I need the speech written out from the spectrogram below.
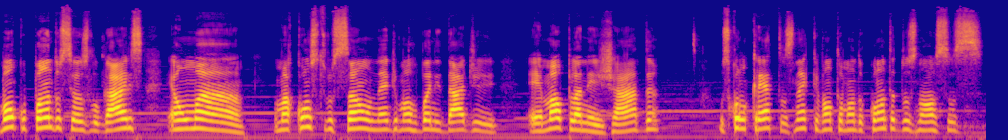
vão ocupando seus lugares, é uma uma construção né, de uma urbanidade é, mal planejada. os concretos, né, que vão tomando conta dos nossos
